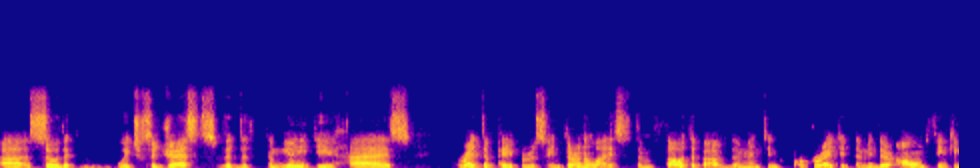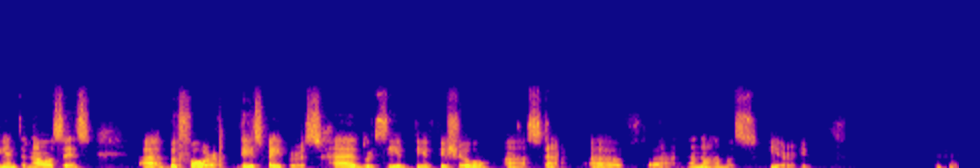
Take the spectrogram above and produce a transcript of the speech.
Uh, so that which suggests that the community has read the papers, internalized them, thought about them, and incorporated them in their own thinking and analysis uh, before these papers have received the official uh, stamp of uh, anonymous peer review. Mm -hmm.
